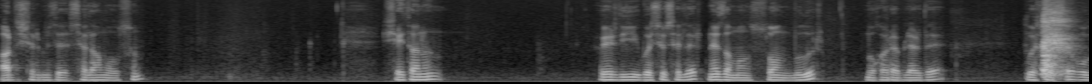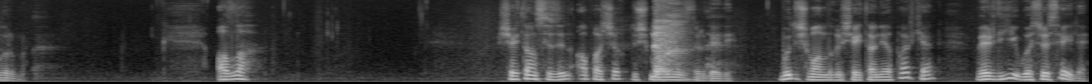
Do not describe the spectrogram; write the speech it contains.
Kardeşlerimize selam olsun. Şeytanın verdiği vesveseler ne zaman son bulur? Muhareblerde vesvese olur mu? Allah şeytan sizin apaçık düşmanınızdır dedi. Bu düşmanlığı şeytan yaparken verdiği vesveseyle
